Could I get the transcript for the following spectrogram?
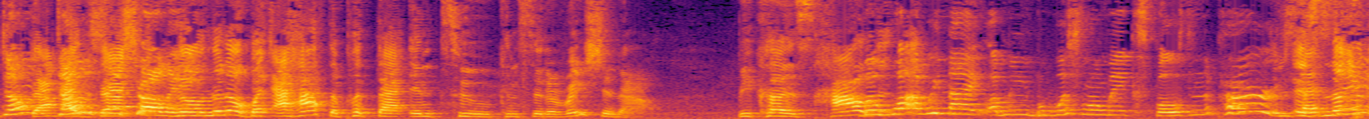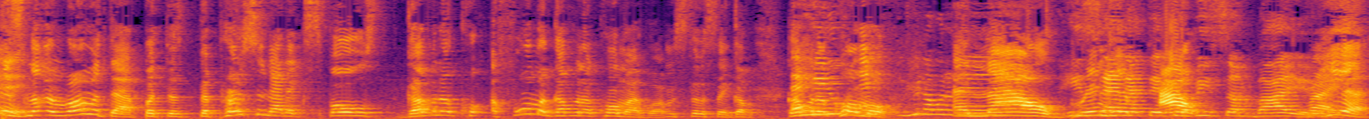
don't- That- don't I- that- Charlene. No, no, no. But I have to put that into consideration now because how? But the- why we not? I mean, but what's wrong with exposing the purge? It's That's nothing. it. It's nothing wrong with that. But the the person that exposed Governor, a former Governor Cuomo, well, I'm still saying Governor, And Governor he- Cuomo, and you know what it and is? now He bring said him that there out. could be some bias. Right. Yeah,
